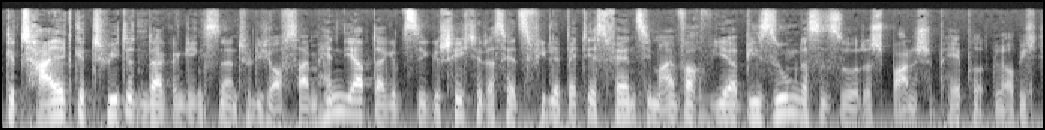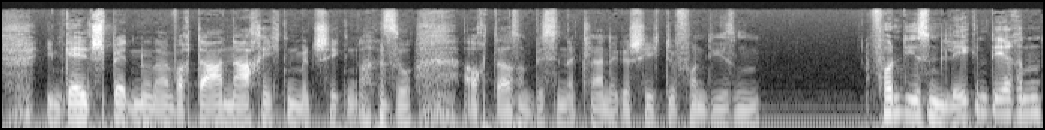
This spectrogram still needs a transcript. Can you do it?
geteilt, getweetet und da ging es natürlich auf seinem Handy ab. Da gibt es die Geschichte, dass jetzt viele Betis-Fans ihm einfach via Bizum, das ist so das spanische PayPal, glaube ich, ihm Geld spenden und einfach da Nachrichten mitschicken. Also auch da so ein bisschen eine kleine Geschichte von diesem, von diesem legendären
